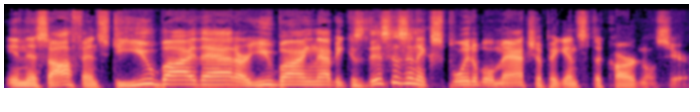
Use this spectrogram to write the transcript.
in this offense. Do you buy that? Are you buying that? Because this is an exploitable matchup against the Cardinals here.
